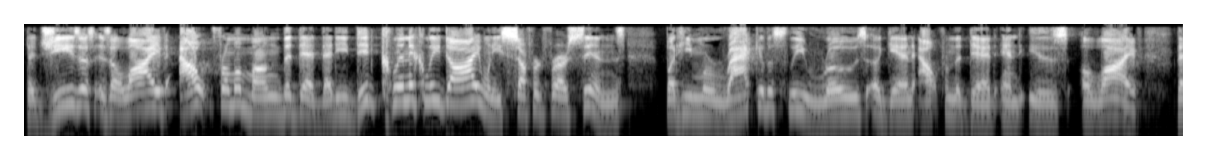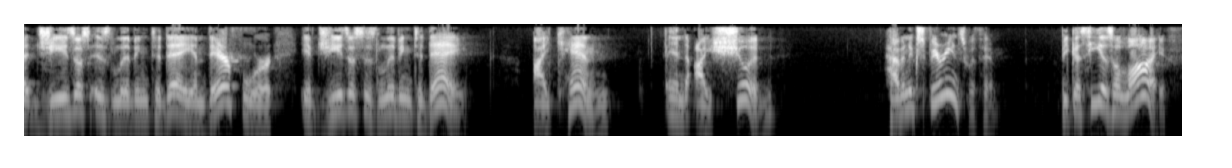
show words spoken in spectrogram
that Jesus is alive out from among the dead, that he did clinically die when he suffered for our sins, but he miraculously rose again out from the dead and is alive. That Jesus is living today. And therefore, if Jesus is living today, I can and I should have an experience with him because he is alive.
